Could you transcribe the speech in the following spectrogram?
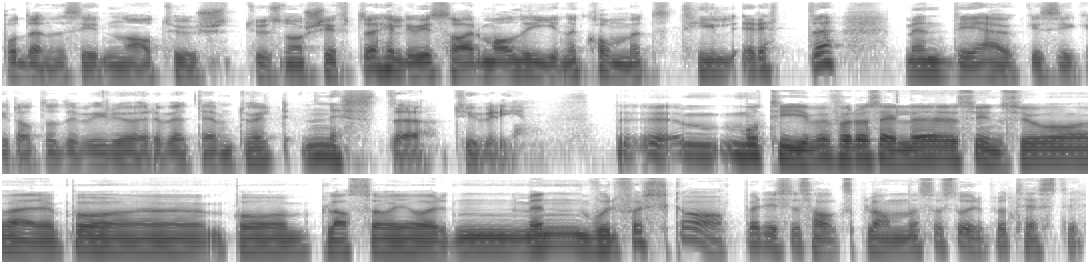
på denne siden av tusenårsskiftet. Heldigvis har maleriene kommet til rette, men det er jo ikke sikkert at det vil gjøre ved et eventuelt neste tyveri. Eh, motivet for å selge synes jo å være på, på plass og i orden, men hvorfor skaper disse salgsplanene så store protester?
